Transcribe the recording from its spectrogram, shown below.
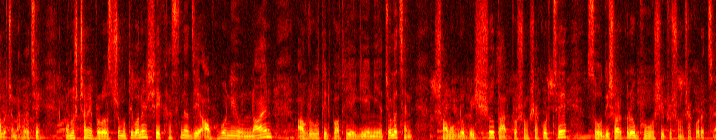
আলোচনা হয়েছে। অনুষ্ঠানে পররাষ্ট্রমন্ত্রী বলেন, শেখ হাসিনা যে অভাবনীয় উন্নয়ন, অগ্রগতির পথে এগিয়ে নিয়ে চলেছেন সমগ্র বিশ্ব তার প্রশংসা করছে। সৌদি সরকারও ভূয়সী প্রশংসা করেছে।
